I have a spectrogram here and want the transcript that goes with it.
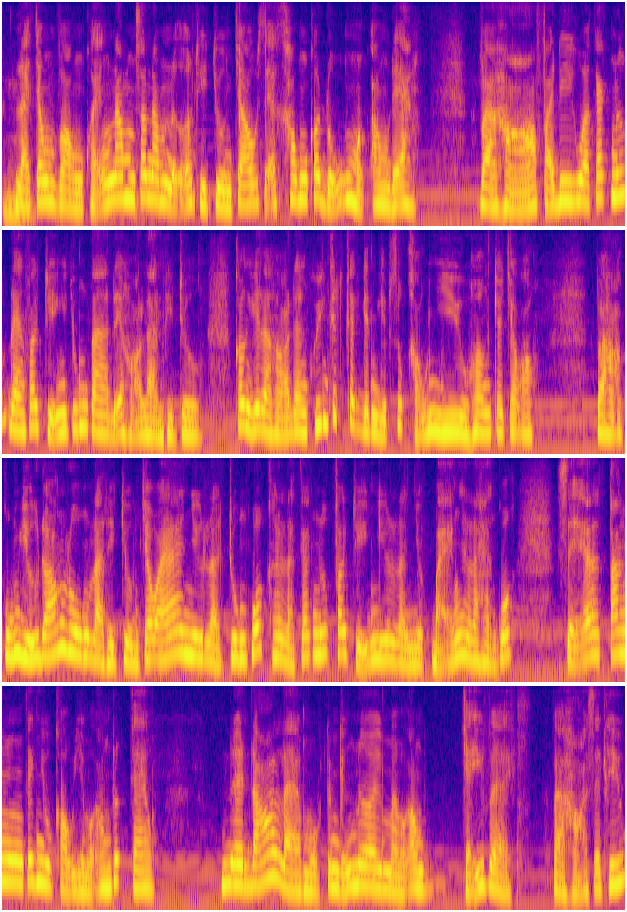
ừ. là trong vòng khoảng 5 6 năm nữa thì trường châu sẽ không có đủ mật ong để ăn. Và họ phải đi qua các nước đang phát triển như chúng ta để họ làm thị trường. Có nghĩa là họ đang khuyến khích các doanh nghiệp xuất khẩu nhiều hơn cho châu âu. Và họ cũng dự đoán luôn là thị trường châu Á như là Trung Quốc hay là các nước phát triển như là Nhật Bản hay là Hàn Quốc sẽ tăng cái nhu cầu về mật ong rất cao. Nên đó là một trong những nơi mà mật ong chảy về và họ sẽ thiếu.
